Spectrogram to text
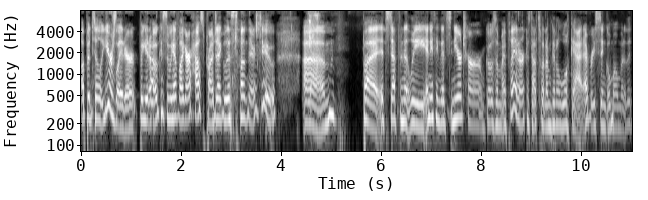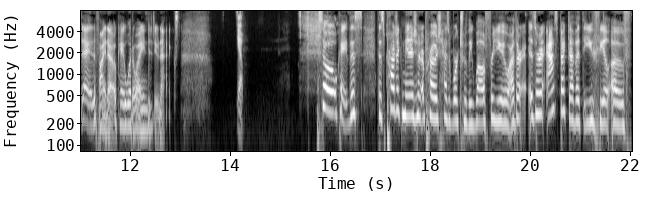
Up until years later, but you know, cuz we have like our house project list on there too. Yeah. Um but it's definitely anything that's near term goes in my planner because that's what I'm going to look at every single moment of the day to find out okay, what do I need to do next? So, okay, this this project management approach has worked really well for you. Are there is there an aspect of it that you feel of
